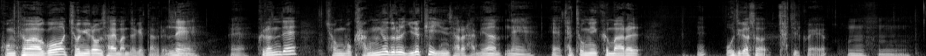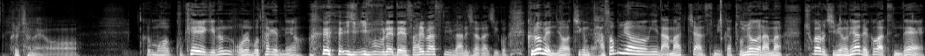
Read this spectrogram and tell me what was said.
공평하고 정의로운 사회 만들겠다 그랬어요. 네. 예. 그런데 정부 강요들을 이렇게 인사를 하면 네. 예, 대통령이 그 말을 예? 어디 가서 찾을 거예요? 음, 음. 그렇잖아요. 그 뭐 국회 얘기는 오늘 못 하겠네요. 이, 이 부분에 대해서 할 말씀이 많으셔가지고 그러면요 지금 네. 다섯 명이 남았지 않습니까? 두 명은 아마 추가로 지명을 해야 될 것 같은데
